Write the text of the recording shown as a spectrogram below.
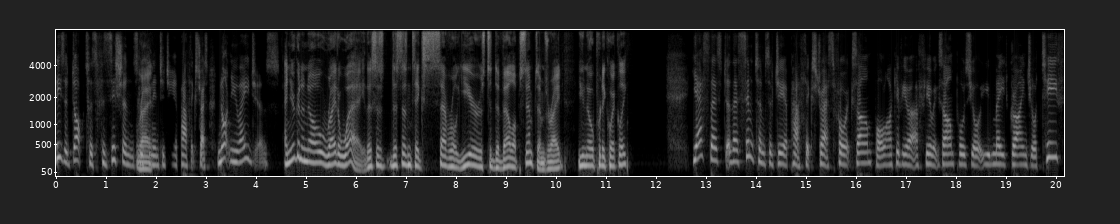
These are doctors, physicians Right. looking into geopathic stress, not New Agers. and you're going to know right away. This is this doesn't take several years to develop symptoms, right? You know pretty quickly. Yes, there's there's symptoms of geopathic stress. For example, I'll give you a few examples. you you may grind your teeth.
